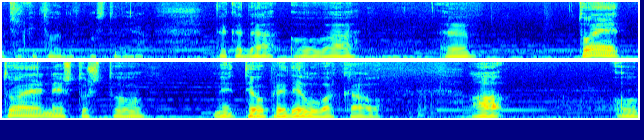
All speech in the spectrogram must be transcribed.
учев, и тоа да го студирам. Така да, ова, е, тоа е, тоа е нешто што ме те определува као. А о,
